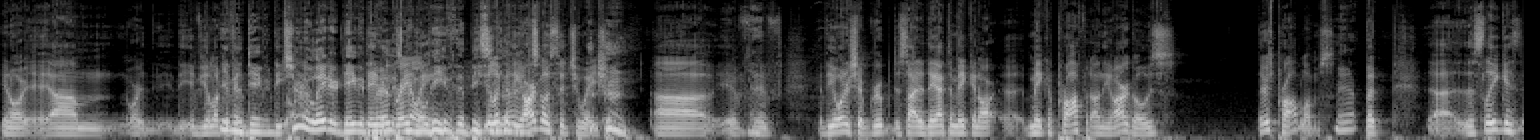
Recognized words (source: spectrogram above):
You know, um, or if you look even at the, David. the sooner or later, David, David Braley's going to leave the BC. you look at the Lions. Argo situation. uh, if if if the ownership group decided they had to make an uh, make a profit on the Argos, there's problems. Yeah. But uh, this league is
